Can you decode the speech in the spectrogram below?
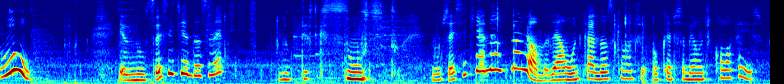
Uh! Eu não sei se tinha dança melhor. Meu Deus, que susto. Não sei se tinha dança melhor, mas é a única dança que eu. Eu quero saber onde coloca isso.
